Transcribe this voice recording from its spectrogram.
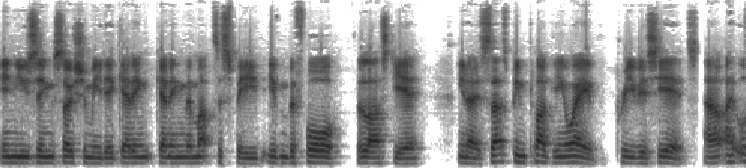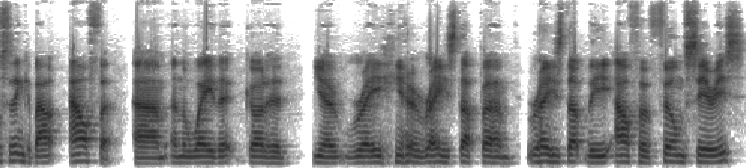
in using social media, getting getting them up to speed even before the last year. You know, so that's been plugging away previous years. Uh, I also think about Alpha um, and the way that God had you know, ra- you know raised up um, raised up the Alpha film series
